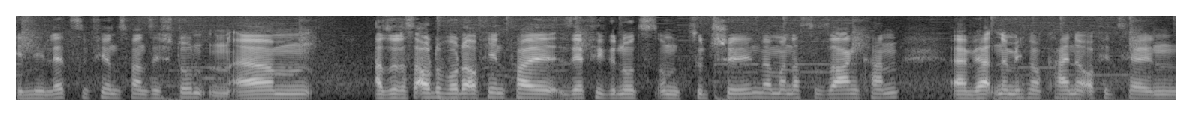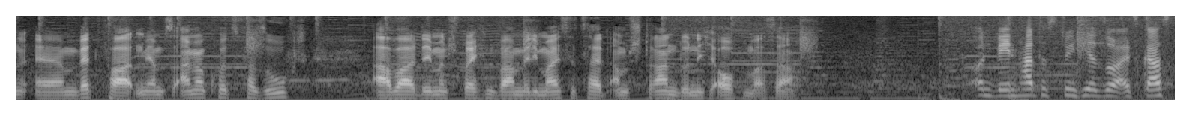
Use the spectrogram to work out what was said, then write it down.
in den letzten 24 Stunden? Ähm, also das Auto wurde auf jeden Fall sehr viel genutzt, um zu chillen, wenn man das so sagen kann. Ähm, wir hatten nämlich noch keine offiziellen ähm, Wettfahrten. Wir haben es einmal kurz versucht, aber dementsprechend waren wir die meiste Zeit am Strand und nicht auf dem Wasser. Und wen hattest du hier so als Gast?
